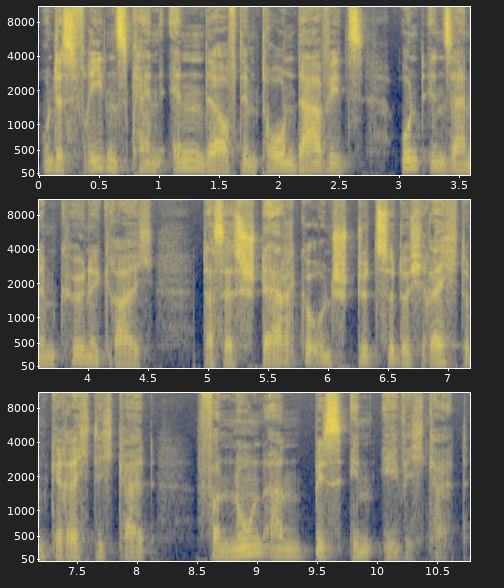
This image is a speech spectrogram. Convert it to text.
und des Friedens kein Ende auf dem Thron Davids und in seinem Königreich, dass es stärke und stütze durch Recht und Gerechtigkeit von nun an bis in Ewigkeit.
